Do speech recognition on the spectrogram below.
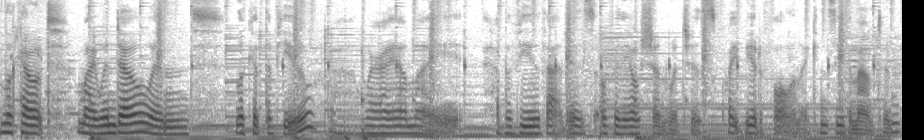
look out my window and look at the view. Uh, where I am, I have a view that is over the ocean, which is quite beautiful, and I can see the mountains.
